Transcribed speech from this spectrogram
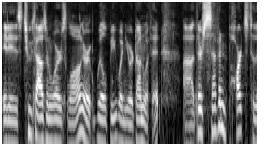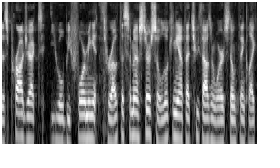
It is 2,000 words long, or it will be when you are done with it. Uh, there's seven parts to this project. You will be forming it throughout the semester. So looking at that 2,000 words, don't think like,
